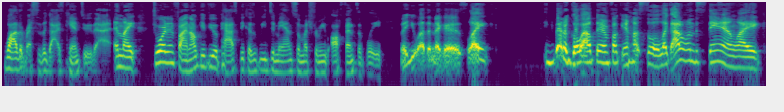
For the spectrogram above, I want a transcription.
why the rest of the guys can't do that. And like Jordan, fine, I'll give you a pass because we demand so much from you offensively. But you other niggas, like, you better go out there and fucking hustle. Like, I don't understand. Like,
